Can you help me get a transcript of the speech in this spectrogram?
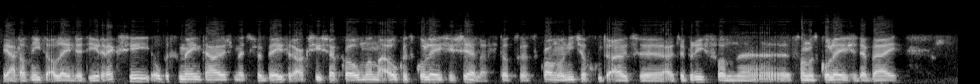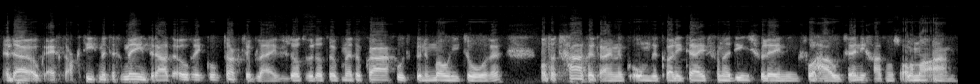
ja, dat niet alleen de directie op het gemeentehuis met verbeteracties zou komen, maar ook het college zelf. Dat, kwam nog niet zo goed uit, uh, uit de brief van, van het college daarbij. En daar ook echt actief met de gemeenteraad over in contact te blijven. Zodat we dat ook met elkaar goed kunnen monitoren. Want het gaat uiteindelijk om de kwaliteit van de dienstverlening voor hout. En die gaat ons allemaal aan.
